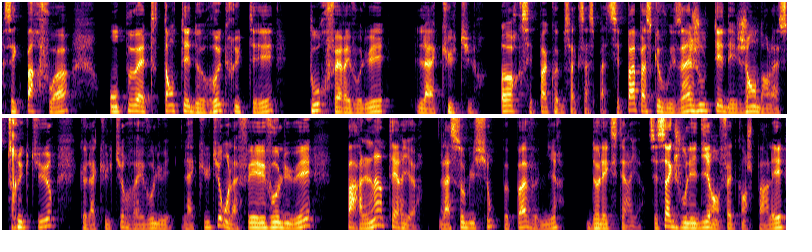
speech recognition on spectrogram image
c'est que parfois, on peut être tenté de recruter pour faire évoluer la culture. Or, c'est pas comme ça que ça se passe. C'est pas parce que vous ajoutez des gens dans la structure que la culture va évoluer. La culture, on la fait évoluer par l'intérieur. La solution peut pas venir de l'extérieur. C'est ça que je voulais dire en fait quand je parlais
